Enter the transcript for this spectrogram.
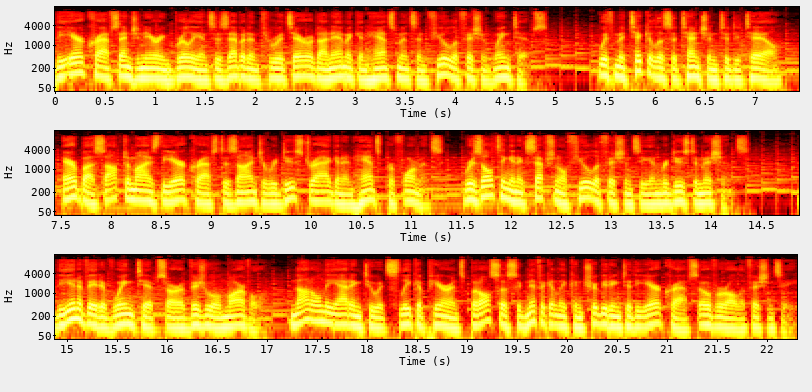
The aircraft's engineering brilliance is evident through its aerodynamic enhancements and fuel-efficient wingtips. With meticulous attention to detail, Airbus optimized the aircraft's design to reduce drag and enhance performance, resulting in exceptional fuel efficiency and reduced emissions. The innovative wingtips are a visual marvel, not only adding to its sleek appearance but also significantly contributing to the aircraft's overall efficiency.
